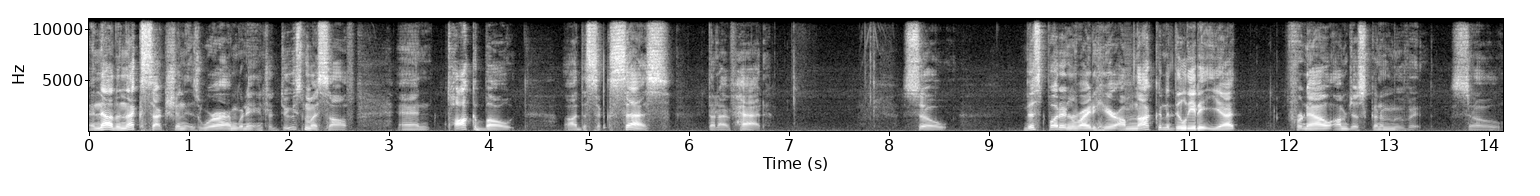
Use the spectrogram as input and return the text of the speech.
And now the next section is where I'm going to introduce myself and talk about uh, the success that I've had. So this button right here, I'm not going to delete it yet. For now, I'm just going to move it. So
